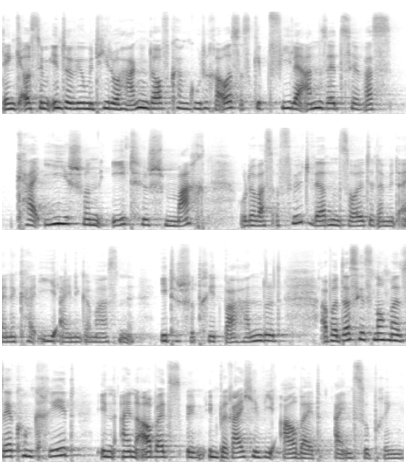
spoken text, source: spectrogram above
denke, aus dem Interview mit Thilo Hagendorf kam gut raus, es gibt viele Ansätze, was KI schon ethisch macht oder was erfüllt werden sollte, damit eine KI einigermaßen ethisch vertretbar handelt. Aber das jetzt nochmal sehr konkret in, ein Arbeits-, in, in Bereiche wie Arbeit einzubringen.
